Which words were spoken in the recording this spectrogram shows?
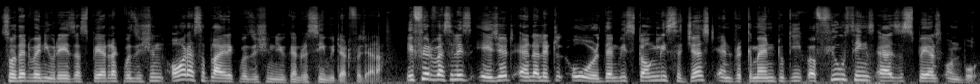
so that when you raise a spare requisition or a supply requisition, you can receive it at Fujairah. If your vessel is aged and a little old, then we strongly suggest and recommend to keep a few things as spares on board.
